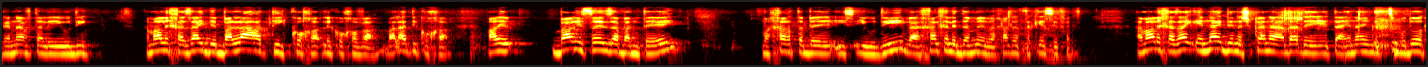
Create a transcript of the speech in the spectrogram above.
גנבת ליהודי. אמר לחזאי דבלעתי כוכב- לכוכבה, בלעתי כוכב. אמר לי, בר ישראל זה הבנטי, מכרת ביהודי ואכלת לדמה ואכלת את הכסף על זה. אמר לחזאי, עיניי דנשקנה הדד, את העיניים צמודות,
